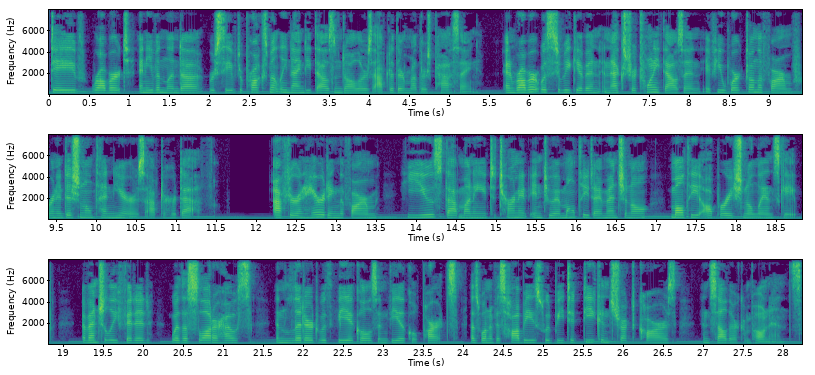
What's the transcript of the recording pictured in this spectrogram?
Dave, Robert, and even Linda received approximately $90,000 after their mother's passing, and Robert was to be given an extra 20,000 if he worked on the farm for an additional 10 years after her death. After inheriting the farm, he used that money to turn it into a multi-dimensional, multi-operational landscape, eventually fitted with a slaughterhouse and littered with vehicles and vehicle parts, as one of his hobbies would be to deconstruct cars and sell their components.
